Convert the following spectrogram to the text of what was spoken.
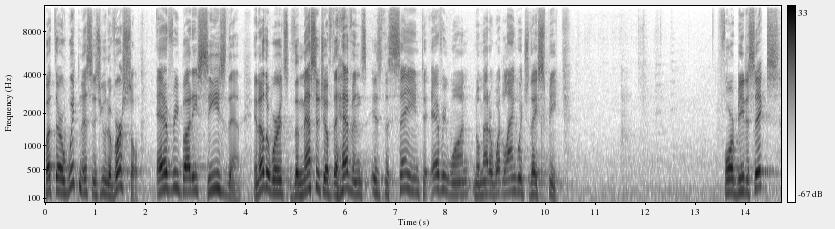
but their witness is universal. Everybody sees them. In other words, the message of the heavens is the same to everyone, no matter what language they speak. 4b to 6,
